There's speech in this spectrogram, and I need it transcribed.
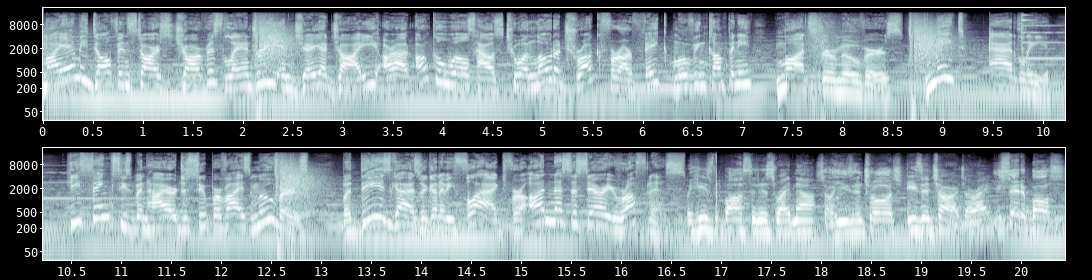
Miami Dolphin stars Jarvis Landry and Jay Ajayi are at Uncle Will's house to unload a truck for our fake moving company, Monster Movers. Meet Adley. He thinks he's been hired to supervise movers, but these guys are gonna be flagged for unnecessary roughness. But he's the boss of this right now. So he's in charge? He's in charge, all right? You said it, boss.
